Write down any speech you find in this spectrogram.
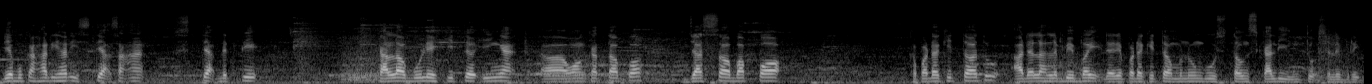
Dia bukan hari-hari setiap saat setiap detik kalau boleh kita ingat uh, orang kata apa jasa bapa kepada kita tu adalah lebih baik daripada kita menunggu setahun sekali untuk celebrate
